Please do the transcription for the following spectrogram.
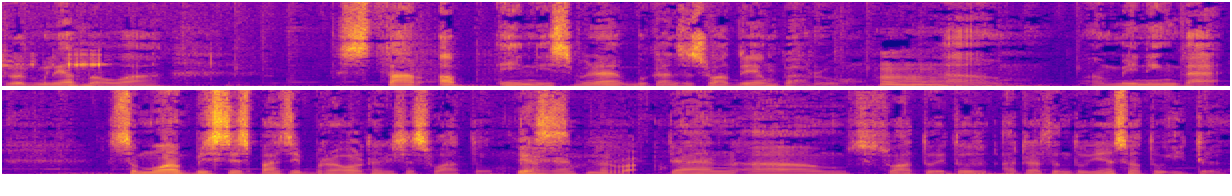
Deloitte melihat bahwa startup ini sebenarnya bukan sesuatu yang baru. Hmm. um, meaning that semua bisnis pasti berawal dari sesuatu, ya yes, ya kan? Benar, Pak. Dan um, sesuatu itu ada tentunya suatu ide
